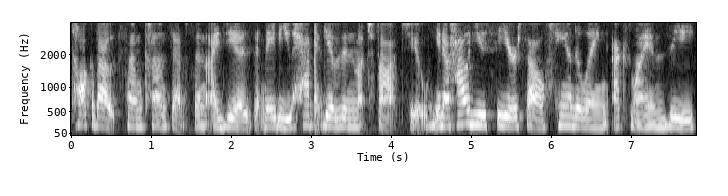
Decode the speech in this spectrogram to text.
talk about some concepts and ideas that maybe you haven't given much thought to. You know, how do you see yourself handling X, Y, and Z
